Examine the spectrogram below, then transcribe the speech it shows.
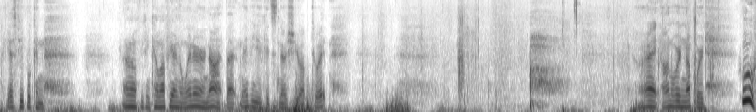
I guess people can. I don't know if you can come up here in the winter or not, but maybe you could snowshoe up to it. Right, onward and upward. Whew.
